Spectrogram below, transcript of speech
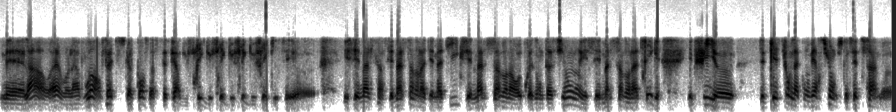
Mais là, ouais, on la voit, en fait, ce qu'elle pense, c'est faire du fric, du fric, du fric, du fric. Et c'est, euh, et c'est malsain. C'est malsain dans la thématique, c'est malsain dans la représentation, et c'est malsain dans l'intrigue. Et puis, cette question de la conversion, puisque cette femme, euh,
